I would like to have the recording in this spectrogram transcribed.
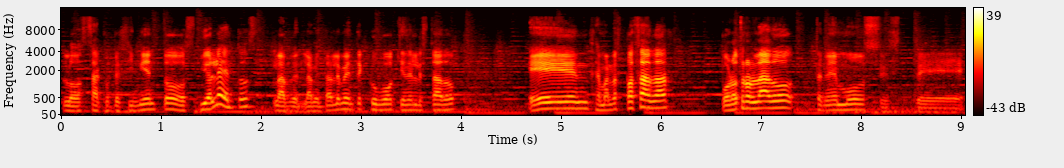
los acontecimientos violentos, la- lamentablemente, que hubo aquí en el estado en semanas pasadas. Por otro lado, tenemos este,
